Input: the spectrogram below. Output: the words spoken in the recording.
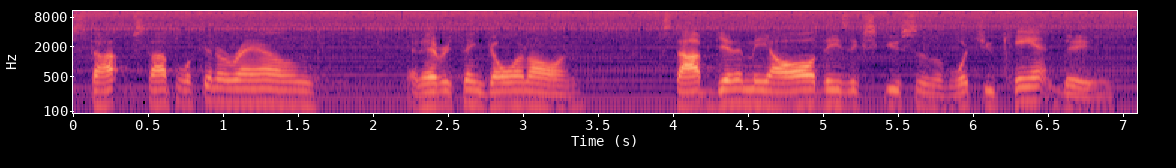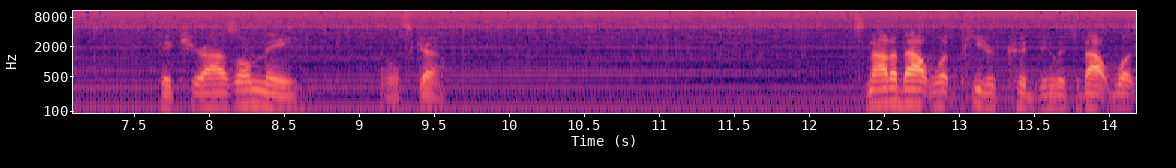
Stop, stop looking around at everything going on. Stop giving me all these excuses of what you can't do. Fix your eyes on me, and let's go. Not about what Peter could do, it's about what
